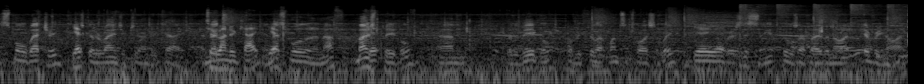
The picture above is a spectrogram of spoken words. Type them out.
a small battery, Yep. it's got a range of 200k. And 200k, And yep. that's more than enough. Most Yep. people um, with a vehicle probably fill up once or twice a week. Yeah, yeah. Whereas this thing, it fills up overnight, every night.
